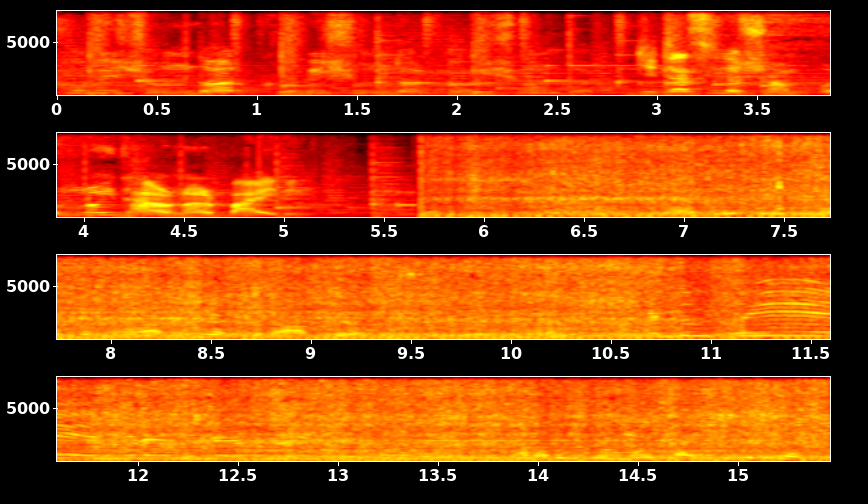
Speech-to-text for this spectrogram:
খুবই সুন্দর খুবই সুন্দর খুবই সুন্দর। যেটা ছিল সম্পূর্ণই ধারণার বাইরে। একদম সেম যেটা যেরকম দেখছি আমরা তো ঘুরবো সাইড ঠিক আছে?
